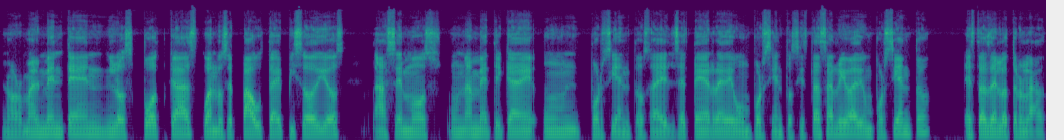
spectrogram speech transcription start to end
Normalmente en los podcasts, cuando se pauta episodios, hacemos una métrica de un por ciento, o sea, el CTR de un por ciento. Si estás arriba de un por ciento, estás del otro lado.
